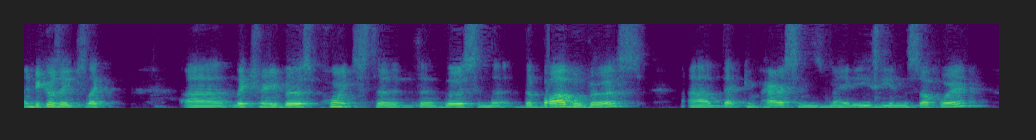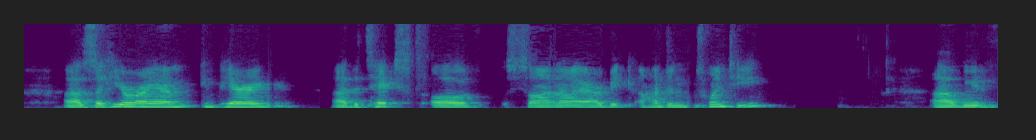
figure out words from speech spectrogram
And because each uh, lectionary verse points to the verse in the, the Bible verse, uh, that comparison is made easy in the software. Uh, so here I am comparing uh, the text of Sinai Arabic 120 uh, with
